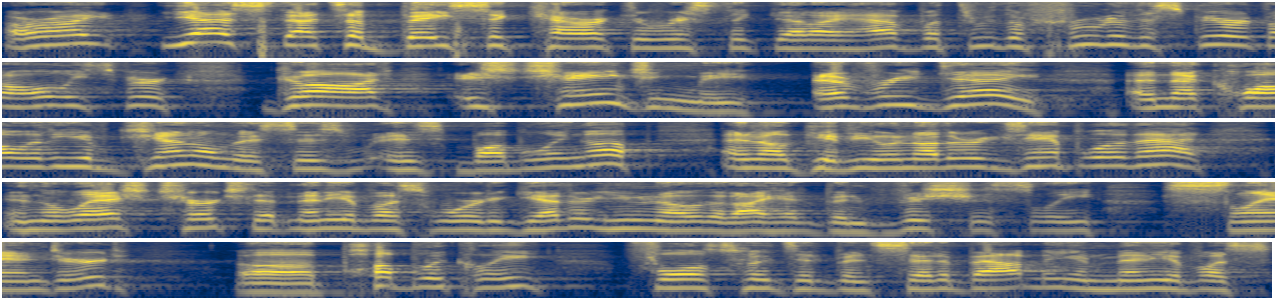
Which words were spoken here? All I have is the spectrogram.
All right? Yes, that's a basic characteristic that I have, but through the fruit of the Spirit, the Holy Spirit, God is changing me every day. And that quality of gentleness is, is bubbling up. And I'll give you another example of that. In the last church that many of us were together, you know that I had been viciously slandered uh, publicly. Falsehoods had been said about me, and many of us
